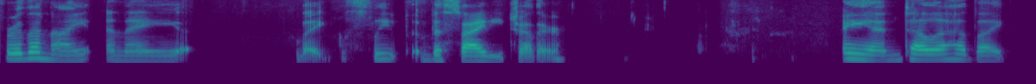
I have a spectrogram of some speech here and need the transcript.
for the night, and they like sleep beside each other. And Tella had like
